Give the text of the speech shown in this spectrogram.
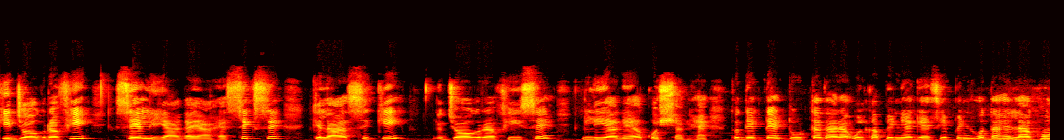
की जोग्राफी से लिया गया है। सिक्स क्लास की जोग्राफी से लिया गया क्वेश्चन है। तो देखते हैं, टूटता तारा उल्का पिंड या गैसीय पिंड होता है। लाखों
